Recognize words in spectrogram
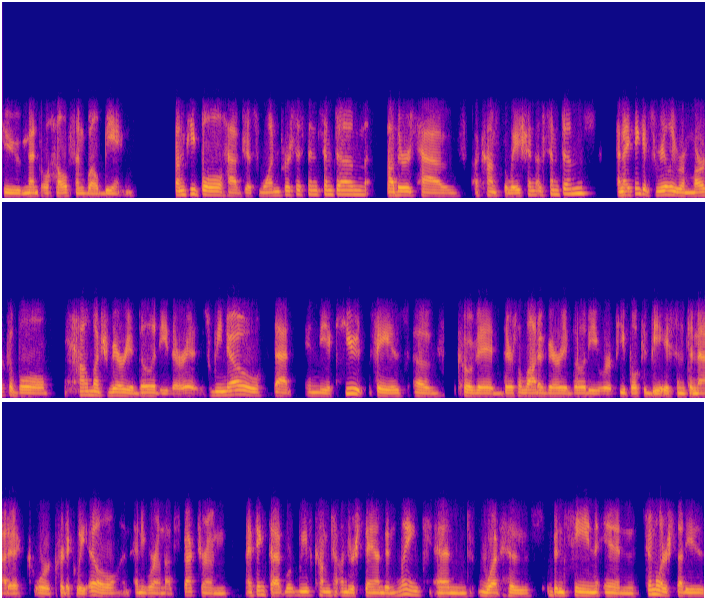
to mental health and well being. Some people have just one persistent symptom, others have a constellation of symptoms. And I think it's really remarkable how much variability there is. We know that in the acute phase of COVID, there's a lot of variability where people could be asymptomatic or critically ill and anywhere on that spectrum. I think that what we've come to understand in LIINC and what has been seen in similar studies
